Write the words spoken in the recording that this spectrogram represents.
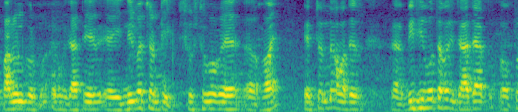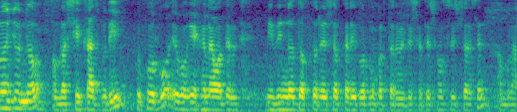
পালন করব এবং যাতে এই নির্বাচনটি সুষ্ঠুভাবে হয়, এর জন্য আমাদের বিধি মোতাবেক যা যা প্রয়োজনীয় আমরা সেই কাজগুলি করব এবং এখানে আমাদের বিভিন্ন দপ্তরের সরকারি কর্মকর্তারা এদের সাথে সংশ্লিষ্ট আছেন। আমরা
